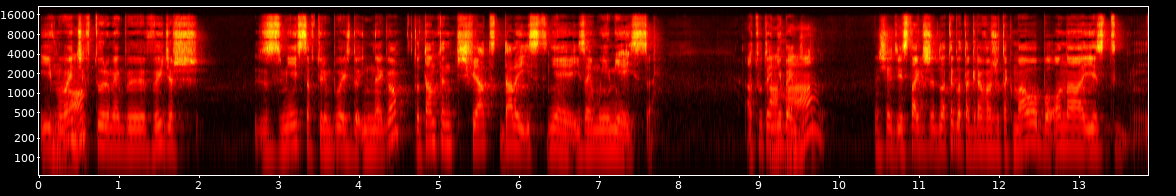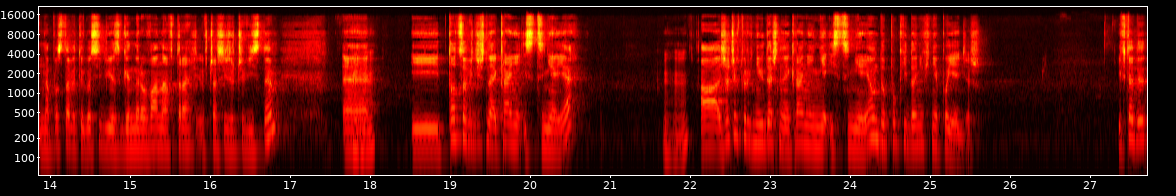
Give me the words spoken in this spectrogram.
i w No. momencie, w którym jakby wyjdziesz z miejsca, w którym byłeś do innego, to tamten świat dalej istnieje i zajmuje miejsce. A tutaj nie Aha. będzie tego. Znaczy, jest tak, że dlatego ta gra waży tak mało, bo ona jest na podstawie tego seedu jest generowana w, w czasie rzeczywistym. E, Mhm. I to, co widzisz na ekranie, istnieje, Mhm. a rzeczy, których nie widać na ekranie, nie istnieją, dopóki do nich nie pojedziesz. I wtedy,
